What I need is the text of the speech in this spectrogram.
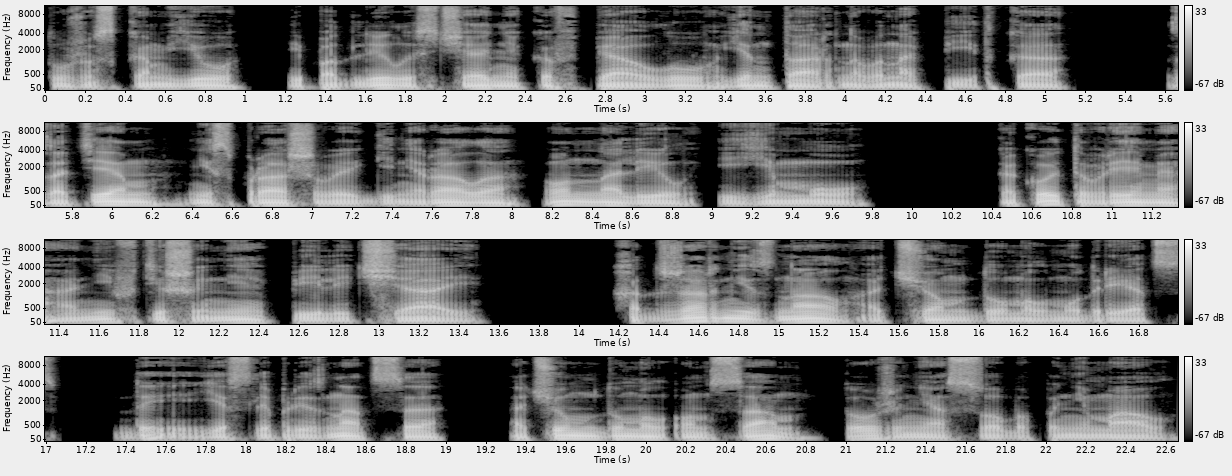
ту же скамью и подлил из чайника в пиалу янтарного напитка. Затем, не спрашивая генерала, он налил и ему. Какое-то время они в тишине пили чай. Хаджар не знал, о чем думал мудрец. Да и, если признаться, о чем думал он сам, тоже не особо понимал.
